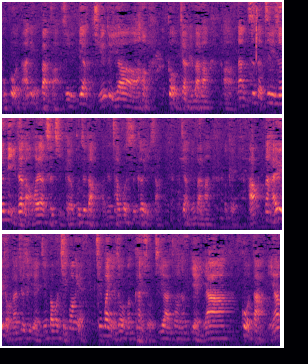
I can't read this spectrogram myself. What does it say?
不够哪里有办法？所以量绝对要。够这样明白吗？啊，那至的至于说你的老花要吃几颗，不知道，反正超过十颗以上，这样明白吗？OK，好，那还有一种呢，就是眼睛包括青光眼，青光眼是我们看手机啊，造成眼压过大，眼压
